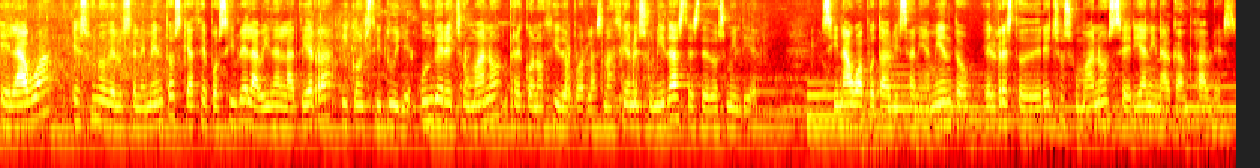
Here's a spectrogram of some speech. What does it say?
El agua es uno de los elementos que hace posible la vida en la Tierra y constituye un derecho humano reconocido por las Naciones Unidas desde 2010. Sin agua potable y saneamiento, el resto de derechos humanos serían inalcanzables.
